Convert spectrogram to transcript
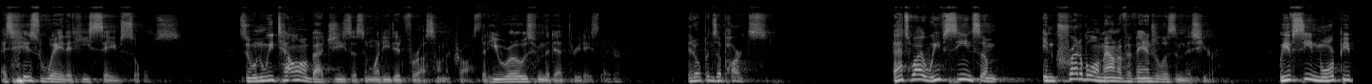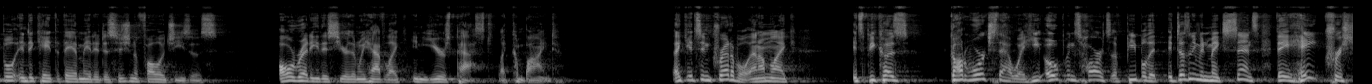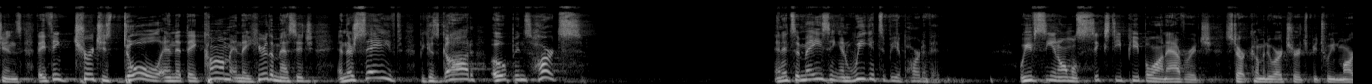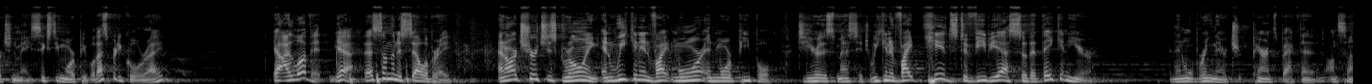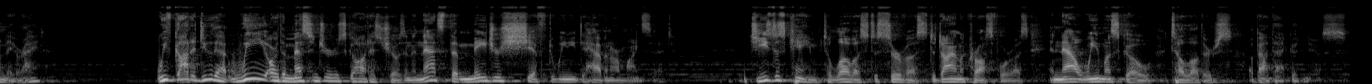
as his way that he saves souls. So when we tell them about Jesus and what he did for us on the cross, that he rose from the dead three days later, it opens up hearts. That's why we've seen some incredible amount of evangelism this year. We have seen more people indicate that they have made a decision to follow Jesus already this year than we have like in years past, like combined. Like it's incredible. And I'm like, it's because God works that way. He opens hearts of people that it doesn't even make sense. They hate Christians. They think church is dull and that they come and they hear the message and they're saved because God opens hearts. And it's amazing, and we get to be a part of it. We've seen almost 60 people on average start coming to our church between March and May. 60 more people. That's pretty cool, right? Yeah, I love it. Yeah, that's something to celebrate. And our church is growing, and we can invite more and more people to hear this message. We can invite kids to VBS so that they can hear and then we'll bring their parents back on Sunday, right? We've got to do that. We are the messengers God has chosen, and that's the major shift we need to have in our mindset. Jesus came to love us, to serve us, to die on the cross for us, and now we must go tell others about that good news.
